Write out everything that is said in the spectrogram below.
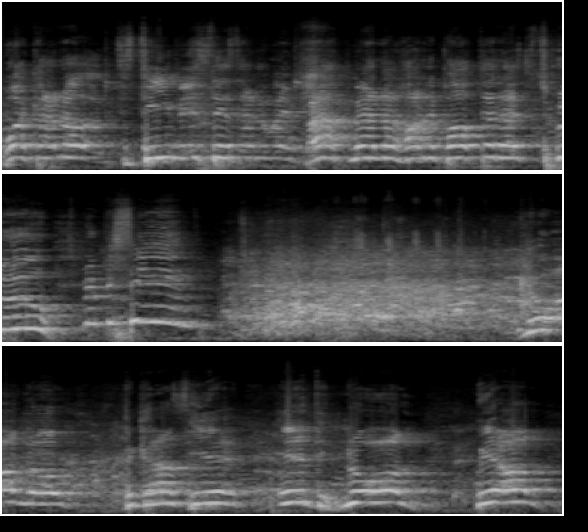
What kind of team is this anyway? Batman and Harry Potter. That's true. Represent. You all know because here in Noel we all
